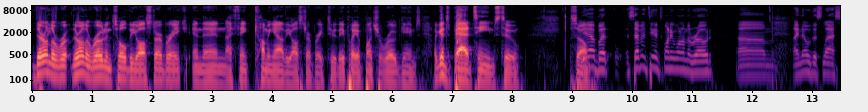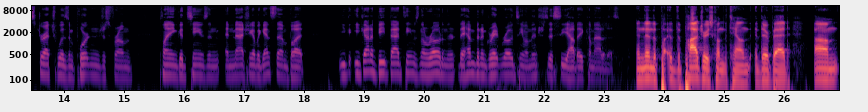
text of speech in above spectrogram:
they're on the ro- they're on the road until the All Star break, and then I think coming out of the All Star break too, they play a bunch of road games against bad teams too. So Yeah, but 17 and 21 on the road. Um, I know this last stretch was important just from playing good teams and, and matching up against them, but you, you got to beat bad teams on the road, and they're- haven't been a great road team. I'm interested to see how they come out of this. and then the the Padres come to town. They're bad. Um,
